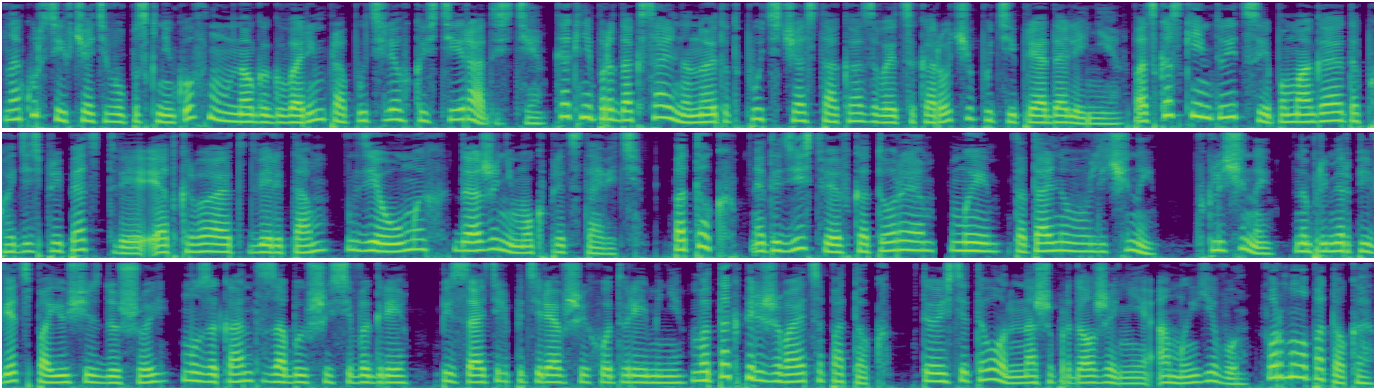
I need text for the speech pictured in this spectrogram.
На курсе и в чате выпускников мы много говорим про путь легкости и радости. Как ни парадоксально, но этот путь часто оказывается короче пути преодоления. Подсказки интуиции помогают обходить препятствия и открывают двери там, где ум их даже не мог представить. Поток — это действие, в которое мы тотально вовлечены. Включены, например, певец, поющий с душой, музыкант, забывшийся в игре, писатель, потерявший ход времени. Вот так переживается поток. То есть это он, наше продолжение, а мы его. Формула потока.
